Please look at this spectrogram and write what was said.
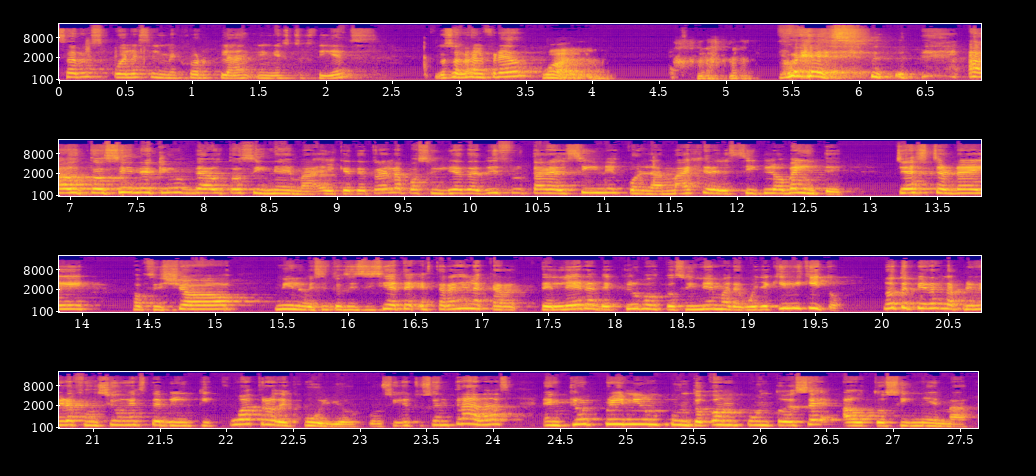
¿sabes cuál es el mejor plan en estos días? ¿Lo sabes, Alfredo? ¿Cuál? Pues Autocine Club de Autocinema, el que te trae la posibilidad de disfrutar el cine con la magia del siglo XX. Yesterday, Hobbs Show, 1917 estarán en la cartelera de Club Autocinema de Guayaquil y Quito. No te pierdas la primera función este 24 de julio. Consigue tus entradas en clubpremium.com.es autocinema.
